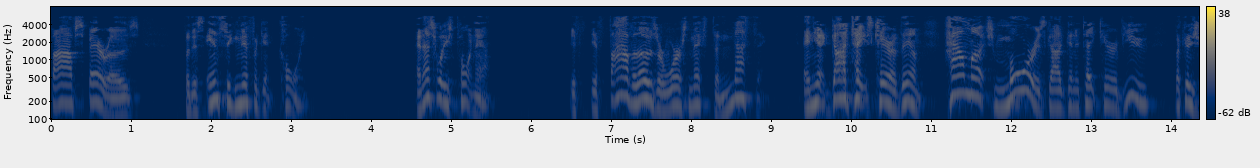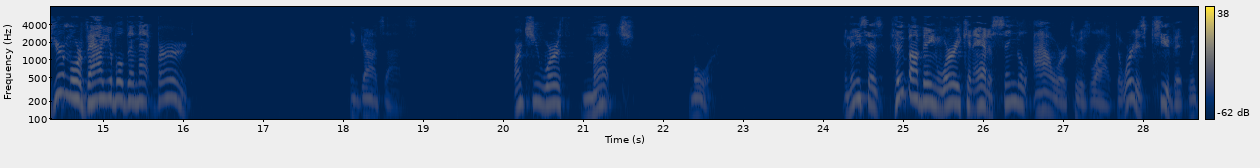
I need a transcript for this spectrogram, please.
five sparrows for this insignificant coin. And that's what he's pointing out. If, if five of those are worth next to nothing, and yet God takes care of them, how much more is God going to take care of you because you're more valuable than that bird in God's eyes? Aren't you worth much more? And then he says, Who by being worried can add a single hour to his life? The word is cubit, which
